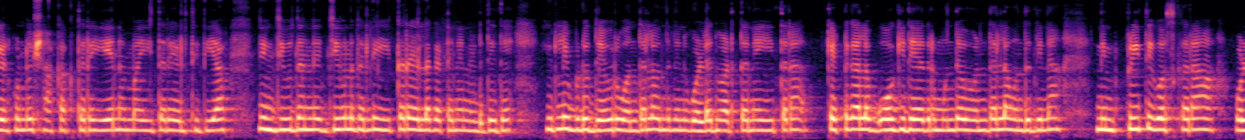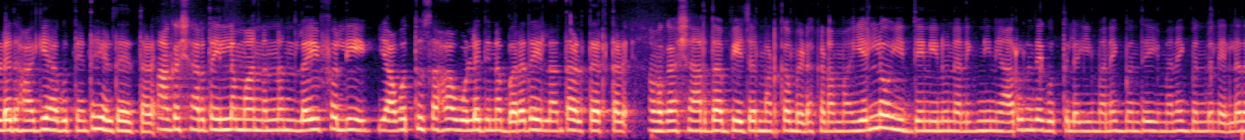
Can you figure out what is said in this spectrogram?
ಕೇಳಿಕೊಂಡು ಶಾಕ್ ಆಗ್ತಾರೆ. ಏನಮ್ಮ ಈ ಥರ ಹೇಳ್ತಿದ್ದೀಯಾ ನಿನ್ನ ಜೀವದಲ್ಲಿ ಜೀವನದಲ್ಲಿ ಈ ಥರ ಎಲ್ಲ ಘಟನೆ ನಡೆದಿದೆ. ಇರಲಿ ಬಿಡು ದೇವರು. ಒಂದಲ್ಲ ಒಂದು ನಿನಗೆ ಒಳ್ಳೇದು ಮಾಡ್ತಾನೆ. ಈ ಥರ ಕೆಟ್ಟಗಾಲ ಹೋಗಿದೆ. ಅದ್ರ ಮುಂದೆ ಒಂದಲ್ಲ ಒಂದು ದಿನ ನಿನ್ನ ಪ್ರೀತಿಗೋಸ್ಕರ ಒಳ್ಳೇದು ಹಾಗೆ ಆಗುತ್ತೆ ಅಂತ ಹೇಳ್ತಾ ಇರ್ತಾಳೆ. ಆಗ ಶಾರದಾ, ಇಲ್ಲಮ್ಮ ನನ್ನ ಲೈಫಲ್ಲಿ ಯಾವತ್ತೂ ಸಹ ಒಳ್ಳೆ ದಿನ ಬರೋದೇ ಇಲ್ಲ ಅಂತ ಅಳ್ತಾ ಇರ್ತಾಳೆ. ಅವಾಗ ಶಾರದಾ ಬೇಜಾರು ಮಾಡ್ಕೊಬೇಡ ಕಣಮ್ಮ. ಎಲ್ಲೋ ಇದ್ದೆ ನೀನು, ನನಗೆ ನೀನು ಯಾರು ಅನ್ನೋದೇ ಗೊತ್ತಿಲ್ಲ. ಈ ಮನೆಗೆ ಬಂದೆ, ಈ ಮನೆಗೆ ಬಂದಮೇಲೆ ಎಲ್ಲ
